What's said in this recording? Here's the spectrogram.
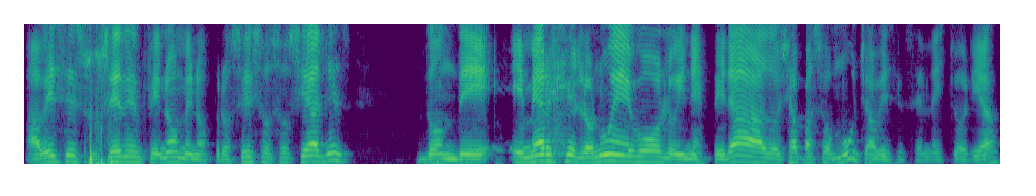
A veces suceden fenómenos, procesos sociales donde emerge lo nuevo, lo inesperado, ya pasó muchas veces en la historia,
